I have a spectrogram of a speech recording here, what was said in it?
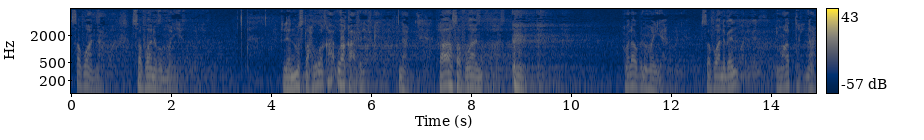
صفوان نعم. صفوان بن أمية. لأن مصطح وقع, وقع في الإفك. نعم. رآه صفوان. ولا بن أمية. صفوان بن المعطل. نعم.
